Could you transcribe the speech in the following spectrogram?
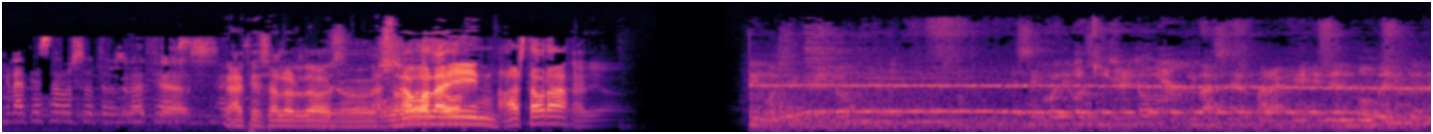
Gracias a vosotros, gracias. Gracias, a los dos. Hasta luego, Laín. Hasta ahora. Adiós. Ese código secreto iba a ser para que en el momento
